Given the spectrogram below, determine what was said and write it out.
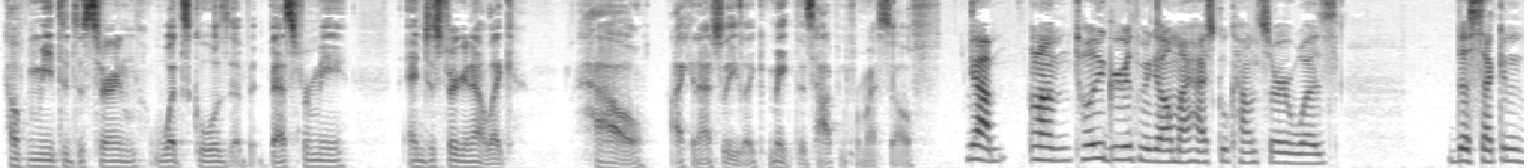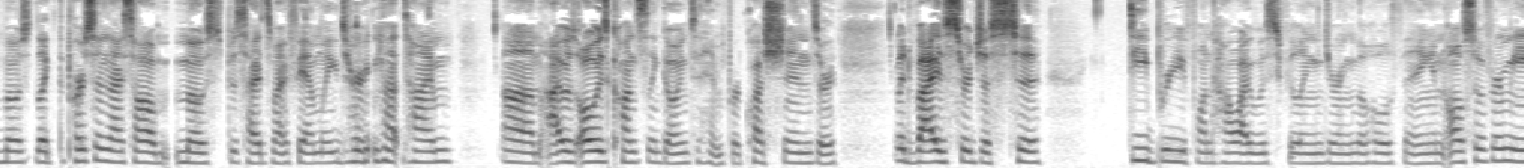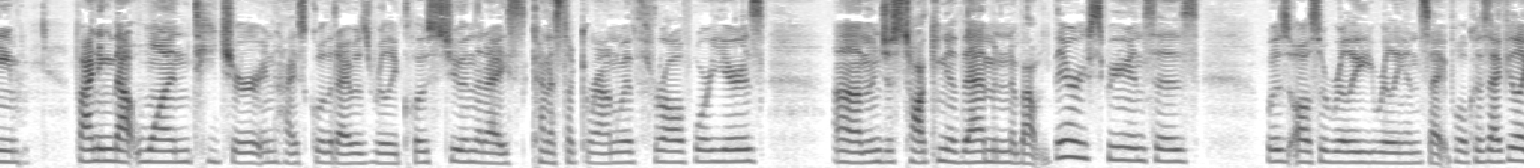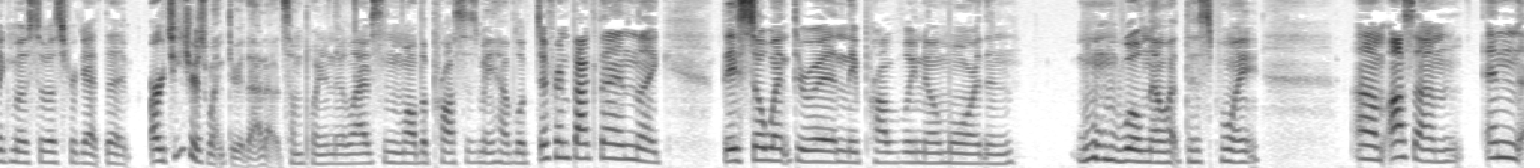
helping me to discern what school is best for me and just figuring out like how I can actually like make this happen for myself. Yeah, um totally agree with Miguel. My high school counselor was the second most like the person I saw most besides my family during that time. Um, I was always constantly going to him for questions or advice or just to debrief on how I was feeling during the whole thing. And also for me, finding that one teacher in high school that I was really close to and that I kind of stuck around with for all four years, um, and just talking to them and about their experiences was also really, really insightful because I feel like most of us forget that our teachers went through that at some point in their lives. And while the process may have looked different back then, like they still went through it and they probably know more than we'll know at this point. Um, awesome. And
